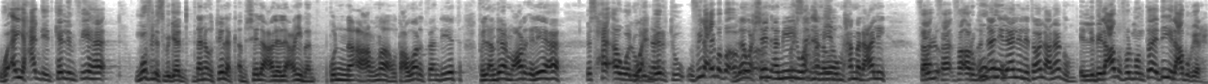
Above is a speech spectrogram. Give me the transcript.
وأي حد يتكلم فيها مفلس بجد. ده أنا قلت لك أمثلة على لعيبة كنا اعرناها وتعورت في انديه في الأندية المعار إليها. إسحاق أول وجilberto وفي لعيبة بقى لا وحسين أمين أمين. ومحمد علي. ف- ف- فارجوكم النادي الأهلي اللي تولى علاجهم. اللي بيلعبوا في المنطقة دي يلعبوا غيرها.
